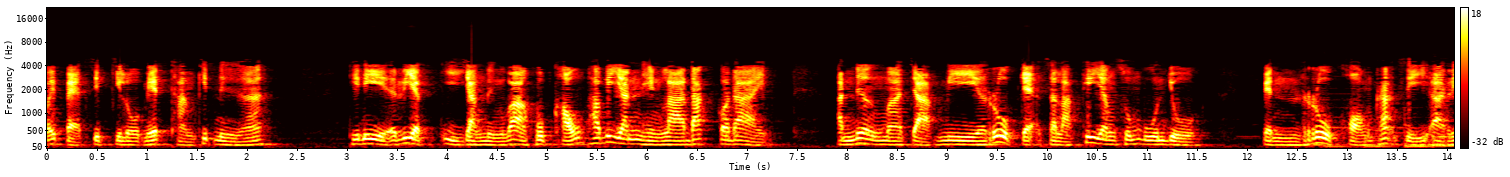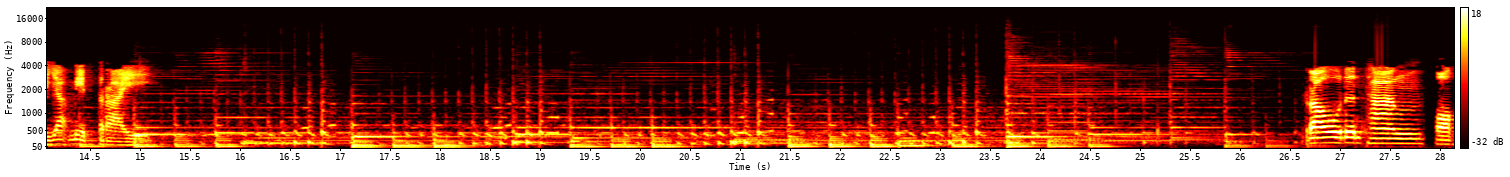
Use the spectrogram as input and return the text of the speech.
180 กิโลเมตรทางทิศเหนือ ที่นี่เรียกอีกอย่างหนึ่งว่าหุบเขาพระวิยันแห่งลาดักก็ได้ อันเนื่องมาจากมีรูปแกะสลักที่ยังสมบูรณ์อยู่ เป็นรูปของพระศรีอริยเมตไตรเราเดินทางออก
